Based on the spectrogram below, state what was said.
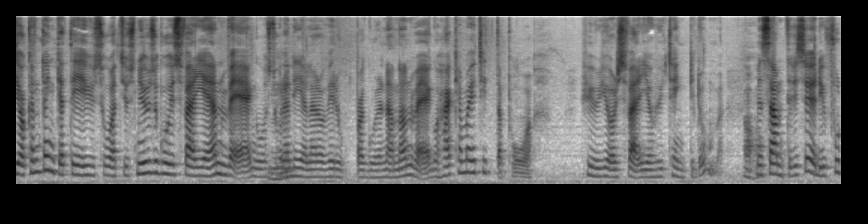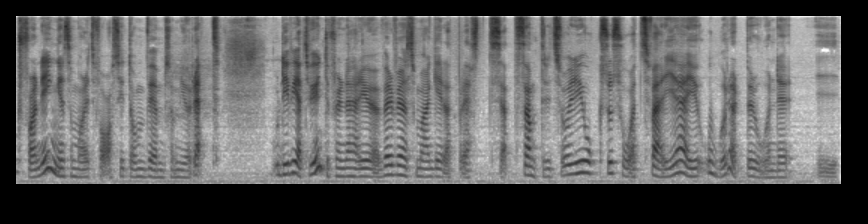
Jag kan tänka att det är ju så att just nu så går ju Sverige en väg och stora Mm. delar av Europa går en annan väg. Och här kan man ju titta på hur gör Sverige och hur tänker de? Ja. Men samtidigt så är det ju fortfarande ingen som har ett facit om vem som gör rätt. Och det vet vi ju inte förrän det här är över, vem som har agerat på rätt sätt. Samtidigt så är det ju också så att Sverige är ju oerhört beroende i,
